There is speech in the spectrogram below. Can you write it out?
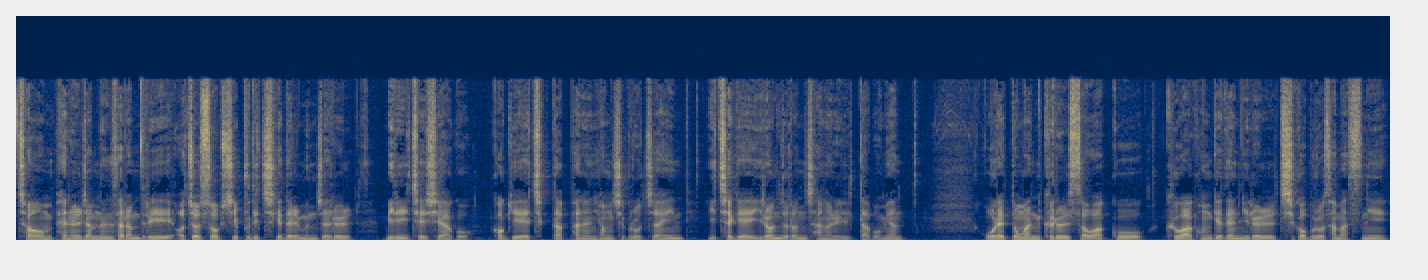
처음 펜을 잡는 사람들이 어쩔 수 없이 부딪히게 될 문제를 미리 제시하고 거기에 즉답하는 형식으로 짜인 이 책의 이런저런 장을 읽다 보면 오랫동안 글을 써왔고 그와 관계된 일을 직업으로 삼았으니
